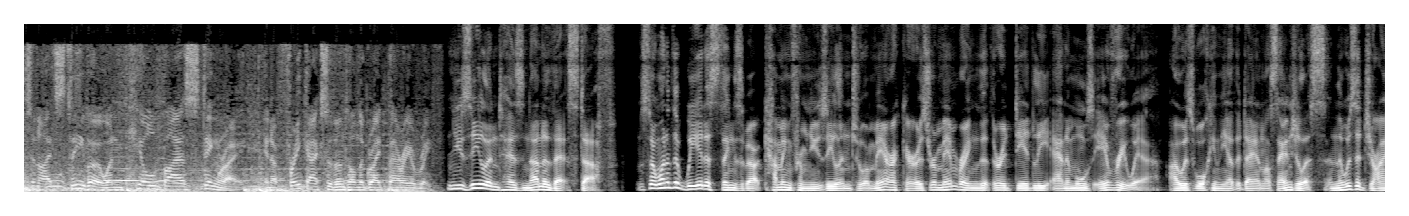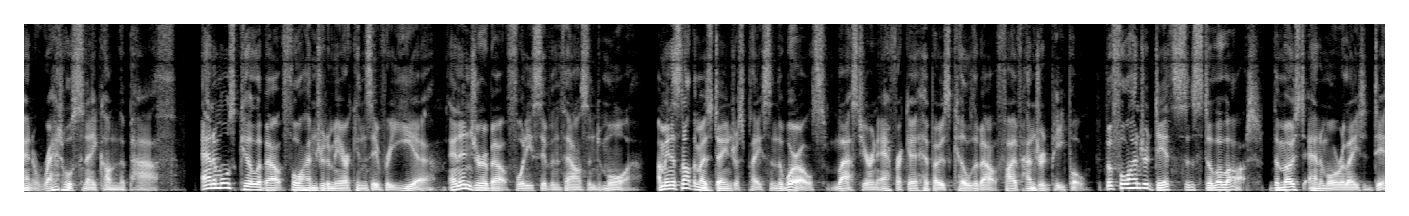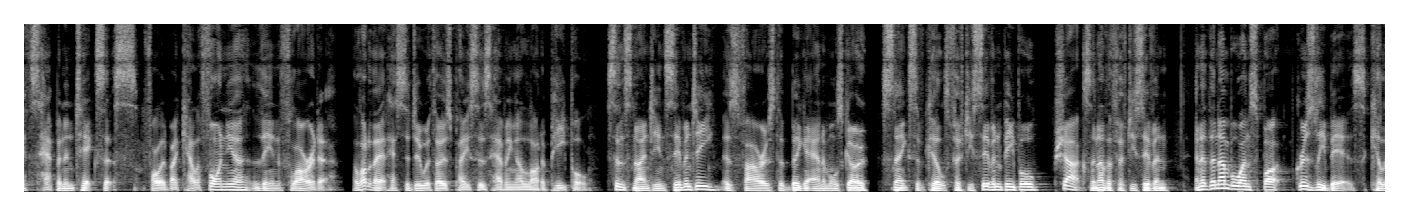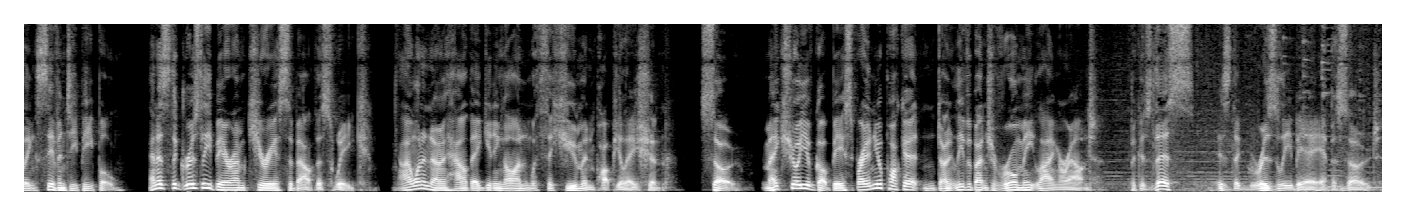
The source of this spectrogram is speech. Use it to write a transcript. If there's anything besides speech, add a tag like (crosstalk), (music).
Tonight, Steve Irwin killed by a stingray in a freak accident on the Great Barrier Reef. New Zealand has none of that stuff. So, one of the weirdest things about coming from New Zealand to America is remembering that there are deadly animals everywhere. I was walking the other day in Los Angeles and there was a giant rattlesnake on the path. Animals kill about 400 Americans every year and injure about 47,000 more. I mean, it's not the most dangerous place in the world. Last year in Africa, hippos killed about 500 people. But 400 deaths is still a lot. The most animal related deaths happen in Texas, followed by California, then Florida. A lot of that has to do with those places having a lot of people. Since 1970, as far as the bigger animals go, snakes have killed 57 people, sharks another 57, and at the number one spot, grizzly bears, killing 70 people. And it's the grizzly bear I'm curious about this week. I want to know how they're getting on with the human population. So, make sure you've got bear spray in your pocket and don't leave a bunch of raw meat lying around, because this is the grizzly bear episode.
